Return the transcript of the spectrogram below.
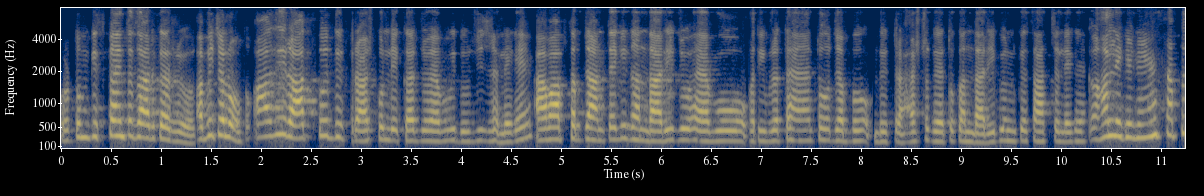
और तुम किसका इंतज़ार कर रहे हो? अभी चलो तो ही रात को धृतराज को लेकर जो है वो विदुर जी चले गए। अब आप सब जानते हैं कि गंधारी जो है वो पतिव्रत है तो जब धृतराष्ट्र गए तो गंधारी भी उनके साथ चले गए। कहाँ लेके गए हैं? सब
